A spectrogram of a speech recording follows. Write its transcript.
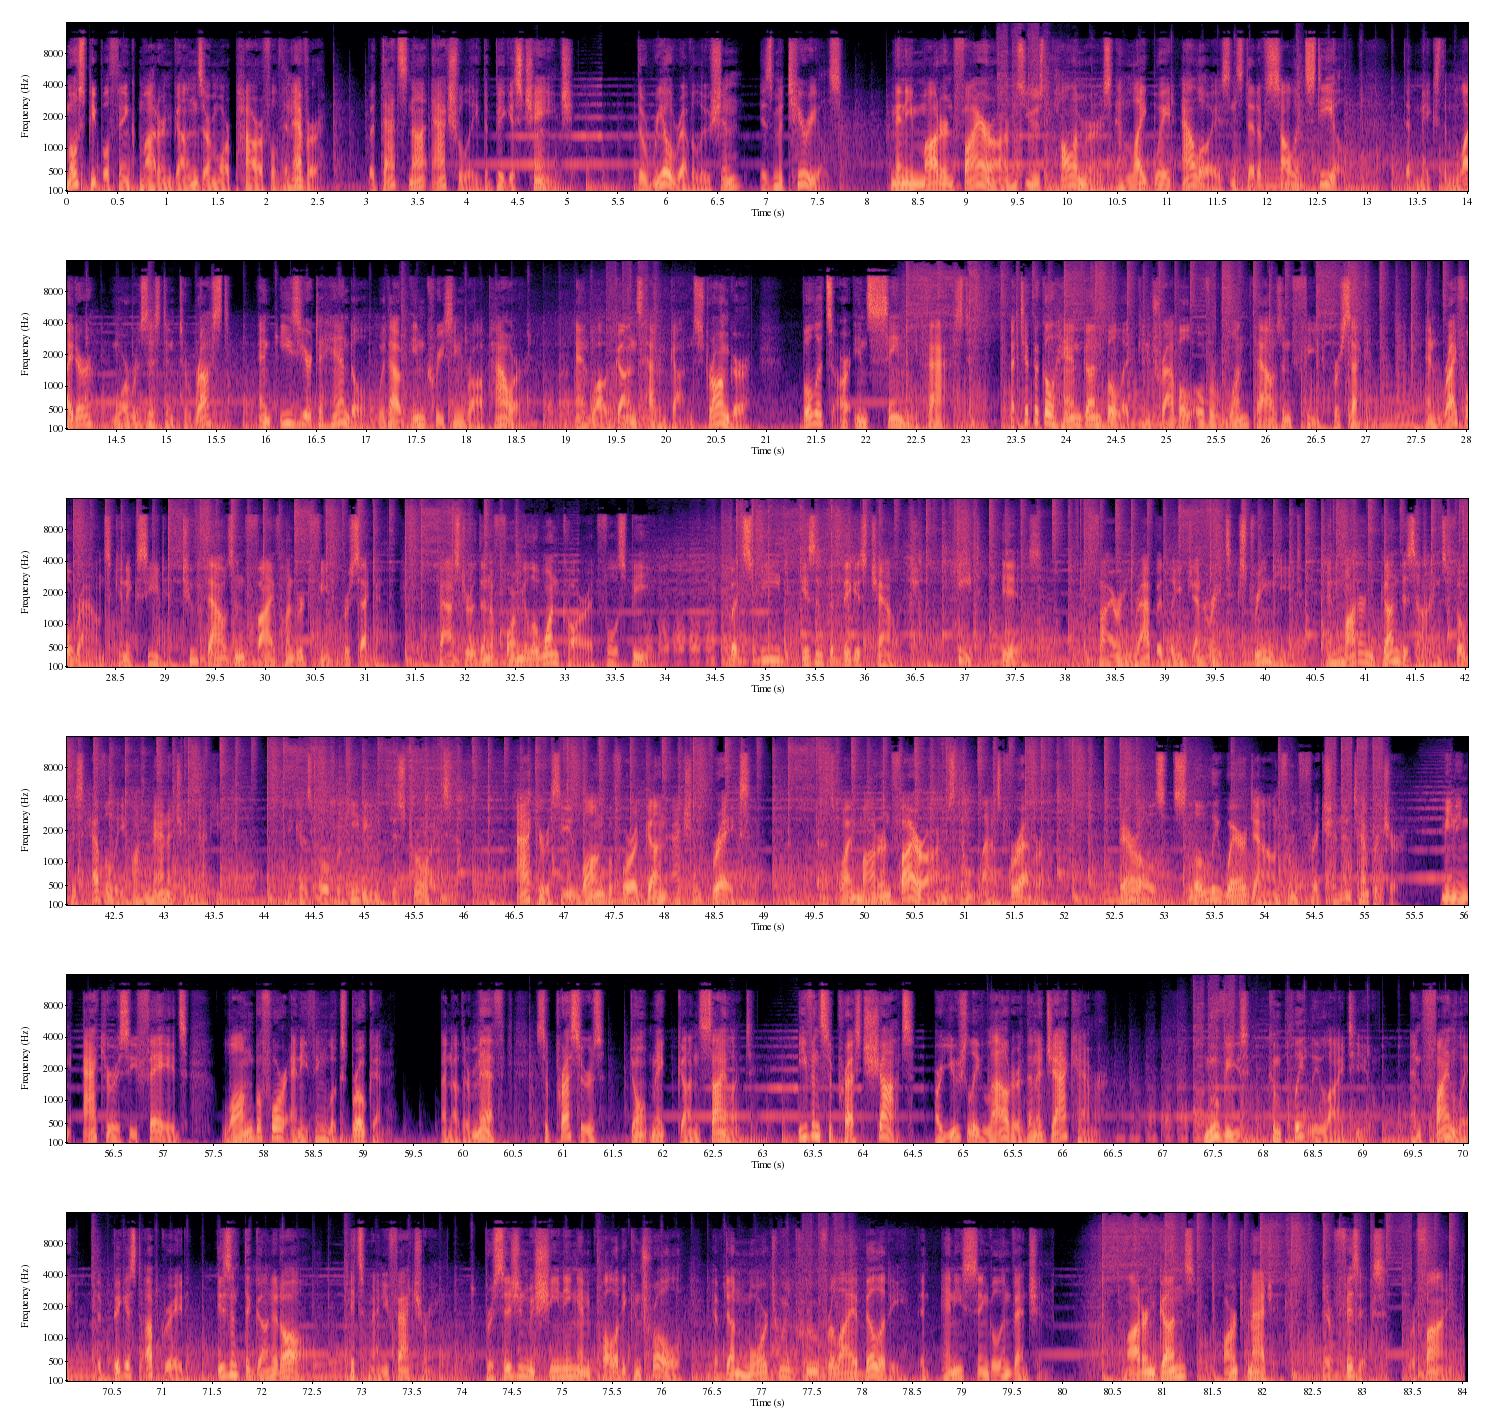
Most people think modern guns are more powerful than ever, but that's not actually the biggest change. The real revolution is materials. Many modern firearms use polymers and lightweight alloys instead of solid steel. That makes them lighter, more resistant to rust, and easier to handle without increasing raw power. And while guns haven't gotten stronger, bullets are insanely fast. A typical handgun bullet can travel over 1,000 feet per second, and rifle rounds can exceed 2,500 feet per second, faster than a Formula One car at full speed. But speed isn't the biggest challenge. Heat is. Firing rapidly generates extreme heat, and modern gun designs focus heavily on managing that heat, because overheating destroys. Accuracy long before a gun actually breaks, that's why modern firearms don't last forever. Barrels slowly wear down from friction and temperature, meaning accuracy fades long before anything looks broken. Another myth, suppressors don't make guns silent. Even suppressed shots are usually louder than a jackhammer. Movies completely lie to you. And finally, the biggest upgrade isn't the gun at all, it's manufacturing. Precision machining and quality control have done more to improve reliability than any single invention. Modern guns aren't magic, they're physics, refined.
